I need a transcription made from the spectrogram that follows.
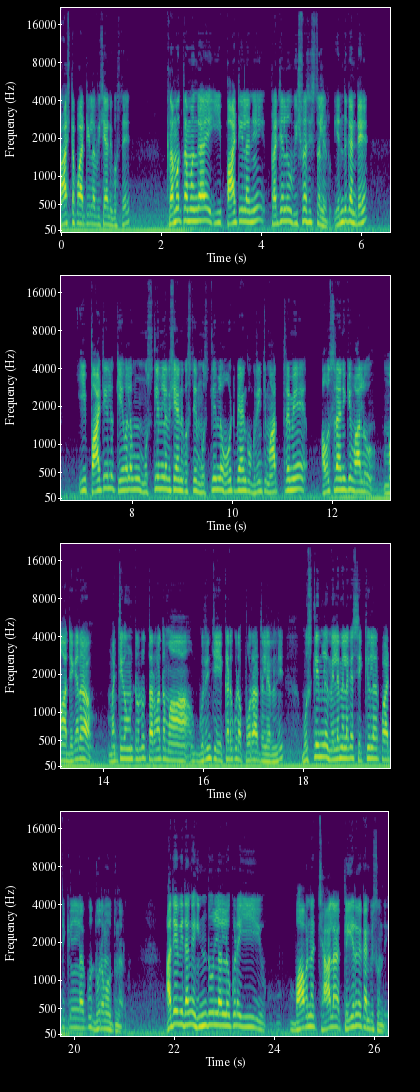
రాష్ట్ర పార్టీల విషయానికి వస్తే క్రమక్రమంగా ఈ పార్టీలని ప్రజలు విశ్వసిస్తలేరు. ఎందుకంటే ఈ పార్టీలు కేవలము ముస్లింల విషయానికి వస్తే ముస్లింల ఓటు బ్యాంకు గురించి మాత్రమే అవసరానికి వాళ్ళు మా దగ్గర మంచిగా ఉంటుండ్రు. తర్వాత మా గురించి ఎక్కడ కూడా పోరాడలేరని ముస్లింలు మెల్లమెల్లగా సెక్యులర్ పార్టీలకు దూరం అవుతున్నారు. అదేవిధంగా హిందువులలో కూడా ఈ భావన చాలా క్లియర్గా కనిపిస్తుంది.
